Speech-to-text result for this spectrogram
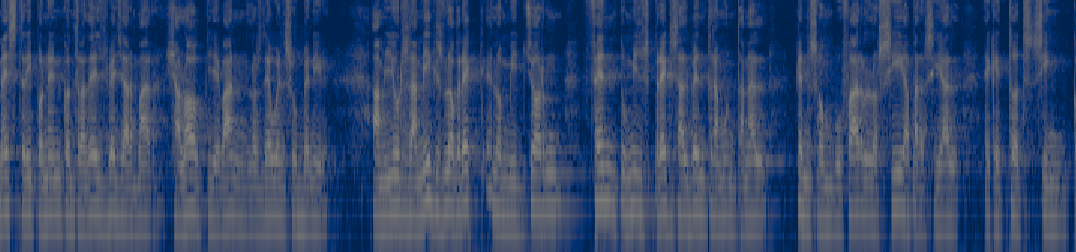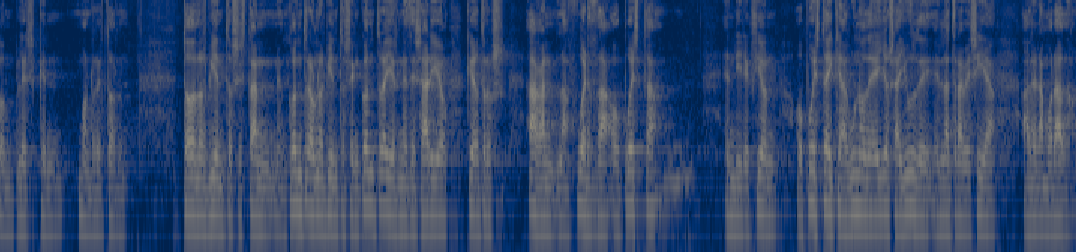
Mestre i ponent contra d'ells veig armar, xaloc, llevant, los deuen subvenir. Amb llurs amics lo grec el mitjorn, fent humils pregs al vent tramuntanal, que en son bufar los sí a parcial, e que tots s'incomplesquen mon retorn todos los vientos están en contra, unos vientos en contra, y es necesario que otros hagan la fuerza opuesta, en dirección opuesta, y que alguno de ellos ayude en la travesía al enamorado.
